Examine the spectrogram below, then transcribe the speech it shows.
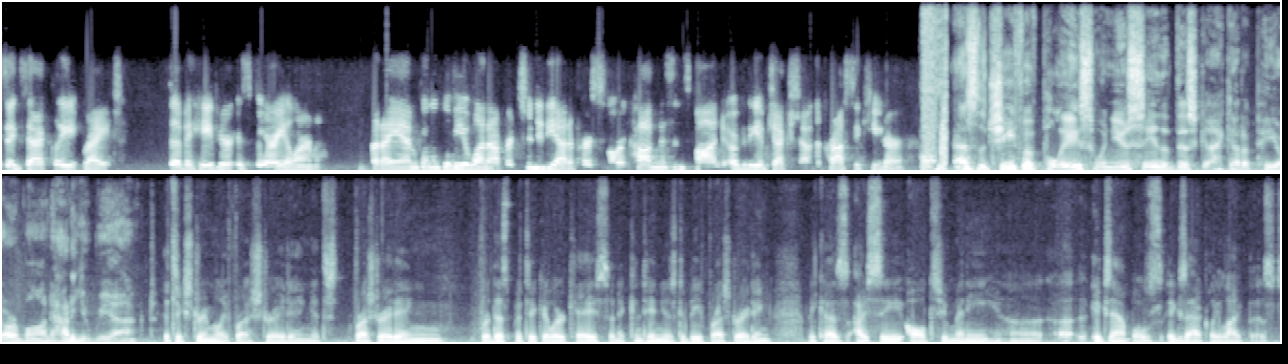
is exactly right. The behavior is very alarming but I am going to give you one opportunity at a personal recognizance bond over the objection of the prosecutor. As the chief of police, when you see that this guy got a PR bond, how do you react? It's extremely frustrating. It's frustrating for this particular case, and it continues to be frustrating because I see all too many uh, uh, examples exactly like this.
